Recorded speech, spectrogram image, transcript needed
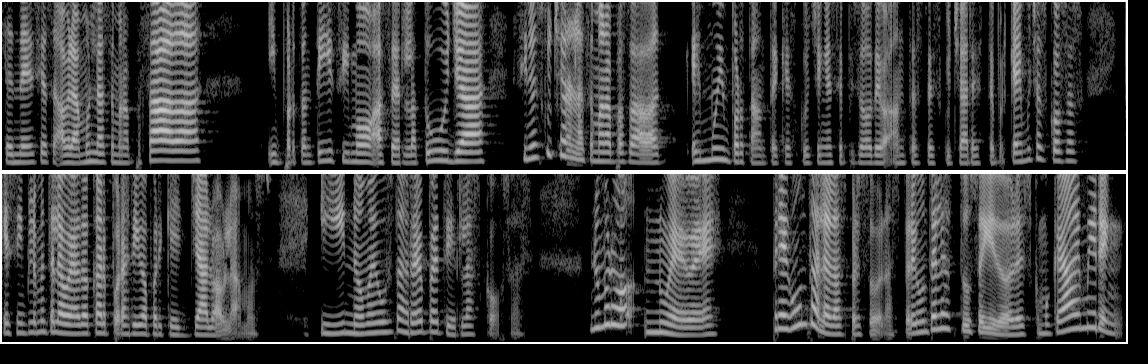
Tendencias, hablamos la semana pasada, importantísimo, hacer la tuya. Si no escucharon la semana pasada, es muy importante que escuchen ese episodio antes de escuchar este, porque hay muchas cosas que simplemente le voy a tocar por arriba porque ya lo hablamos. Y no me gusta repetir las cosas. Número 9. Pregúntale a las personas, pregúntale a tus seguidores, como que, ay, miren,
